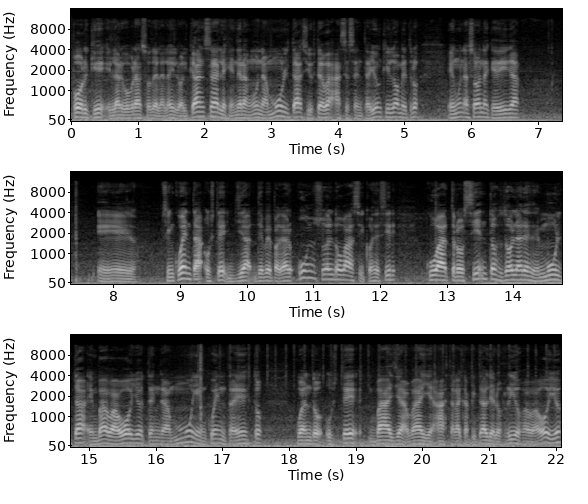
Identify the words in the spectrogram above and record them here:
porque el largo brazo de la ley lo alcanza, le generan una multa. Si usted va a 61 kilómetros en una zona que diga 50, eh, usted ya debe pagar un sueldo básico, es decir, 400 dólares de multa en Baba Hoyo, tenga muy en cuenta esto cuando usted vaya, vaya hasta la capital de los ríos Abahoyo,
